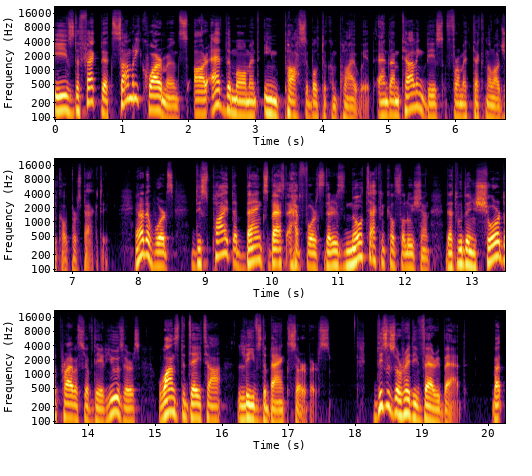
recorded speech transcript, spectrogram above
is the fact that some requirements are at the moment impossible to comply with. And I'm telling this from a technological perspective. In other words, despite the bank's best efforts, there is no technical solution that would ensure the privacy of their users once the data leaves the bank servers. This is already very bad. But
